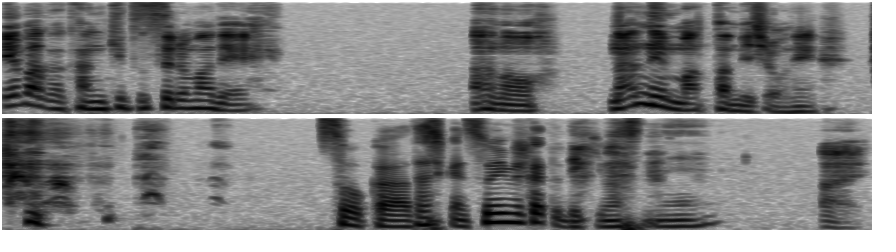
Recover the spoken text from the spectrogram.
エヴァが完結するまで、あの、何年待ったんでしょうね。そうか、確かにそういう見方できますね。はい。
